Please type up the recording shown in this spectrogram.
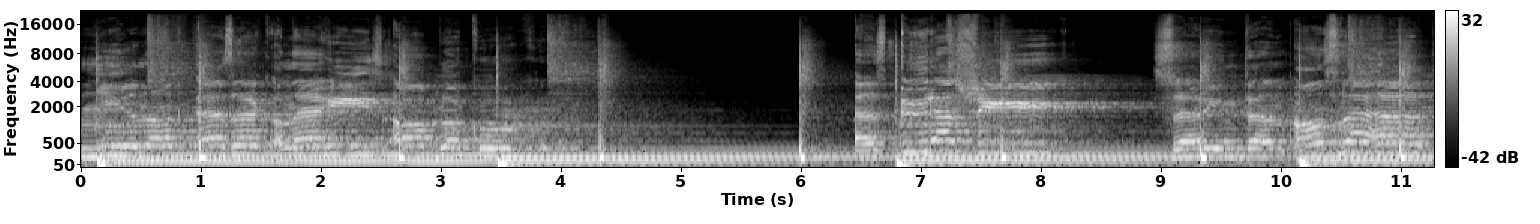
Nyílnak ezek a nehéz ablakok. Ez üresség Szerintem az lehet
